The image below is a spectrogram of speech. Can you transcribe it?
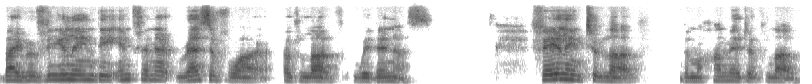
by revealing the infinite reservoir of love within us. Failing to love the Muhammad of love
